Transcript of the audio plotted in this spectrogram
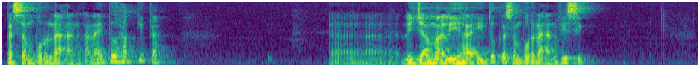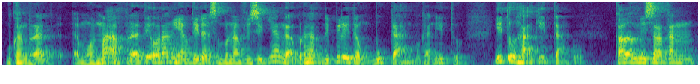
kesempurnaan karena itu hak kita. Lijamaliha itu kesempurnaan fisik. Bukan berarti, eh, mohon maaf, berarti orang yang tidak sempurna fisiknya nggak berhak dipilih dong. Bukan, bukan itu. Itu hak kita. Kalau misalkan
